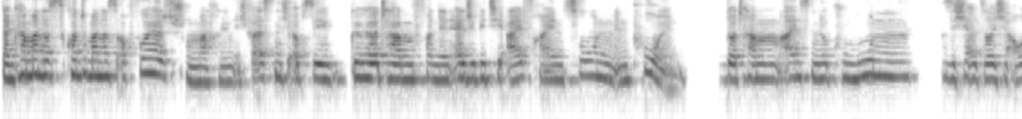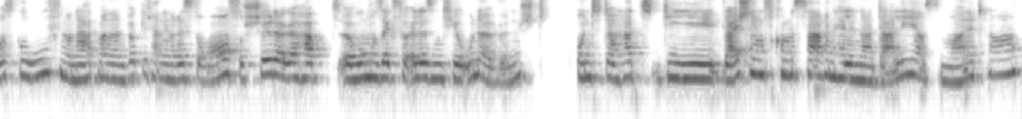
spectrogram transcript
dann kann man das, konnte man das auch vorher schon machen. Ich weiß nicht, ob Sie gehört haben von den LGBTI-freien Zonen in Polen. Dort haben einzelne Kommunen sich als solche ausgerufen und da hat man dann wirklich an den Restaurants so Schilder gehabt, äh, Homosexuelle sind hier unerwünscht. Und da hat die Gleichstellungskommissarin Helena Dalli aus Malta,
